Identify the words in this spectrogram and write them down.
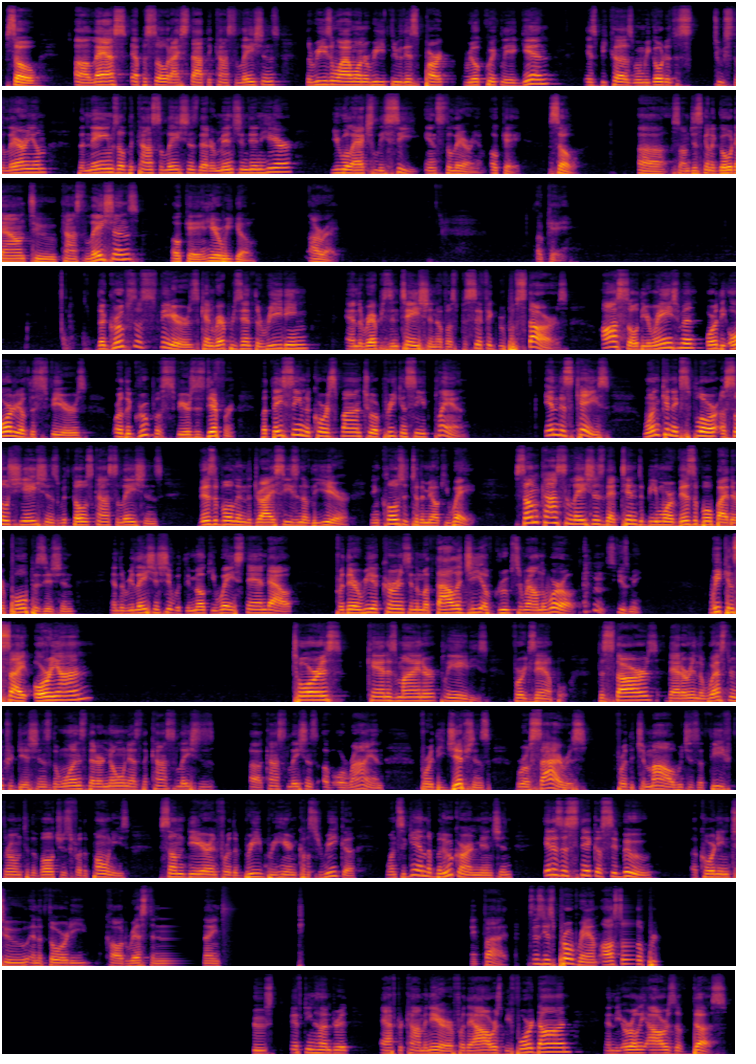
So uh, last episode I stopped at constellations. The reason why I want to read through this part real quickly again is because when we go to the, to stellarium, the names of the constellations that are mentioned in here, you will actually see in stellarium. Okay, so uh, so I'm just going to go down to constellations. Okay, and here we go. All right. Okay. The groups of spheres can represent the reading and the representation of a specific group of stars. Also, the arrangement or the order of the spheres or the group of spheres is different, but they seem to correspond to a preconceived plan. In this case, one can explore associations with those constellations visible in the dry season of the year and closer to the Milky Way. Some constellations that tend to be more visible by their pole position and the relationship with the Milky Way stand out for their reoccurrence in the mythology of groups around the world. Excuse me. We can cite Orion, Taurus, Canis Minor, Pleiades, for example. The stars that are in the Western traditions, the ones that are known as the constellations, uh, constellations of Orion for the Egyptians, were Osiris for the Chamal, which is a thief thrown to the vultures for the ponies, some deer, and for the Bribri here in Costa Rica. Once again, the Boruca aren't mentioned. It is a stick of Cebu, according to an authority called Rest Reston 1995 enthusiast program also produced 1500 after common era for the hours before dawn and the early hours of dusk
